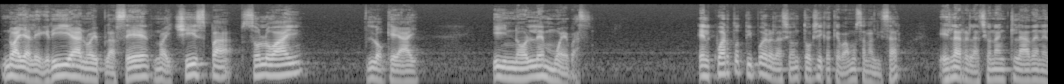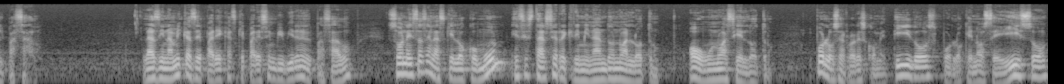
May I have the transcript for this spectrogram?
No hay alegría, no hay placer, no hay chispa, solo hay lo que hay. Y no le muevas. El cuarto tipo de relación tóxica que vamos a analizar es la relación anclada en el pasado. Las dinámicas de parejas que parecen vivir en el pasado son esas en las que lo común es estarse recriminando uno al otro o uno hacia el otro por los errores cometidos, por lo que no se hizo,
